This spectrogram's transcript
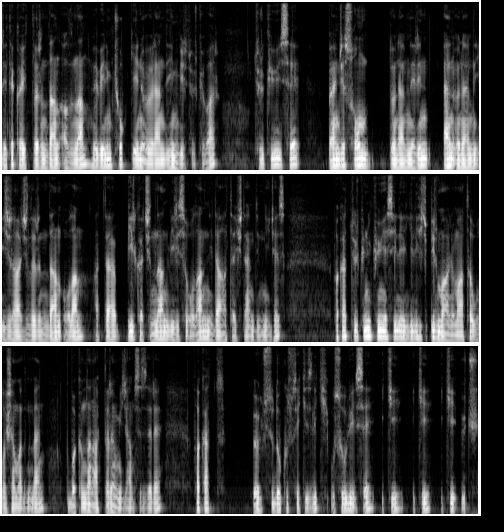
TRT kayıtlarından alınan ve benim çok yeni öğrendiğim bir türkü var. Türküyü ise bence son dönemlerin en önemli icracılarından olan hatta birkaçından birisi olan Nida Ateş'ten dinleyeceğiz. Fakat türkünün künyesiyle ilgili hiçbir malumata ulaşamadım ben. Bu bakımdan aktaramayacağım sizlere. Fakat ölçüsü 9-8'lik, usulü ise 2-2-2-3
